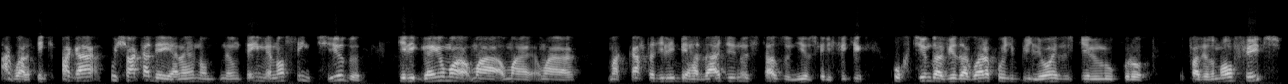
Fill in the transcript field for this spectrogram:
Agora, tem que pagar, puxar a cadeia, né? Não, não tem menor sentido que ele ganhe uma, uma, uma, uma, uma carta de liberdade nos Estados Unidos, que ele fique curtindo a vida agora com os bilhões que ele lucrou fazendo mal feitos,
